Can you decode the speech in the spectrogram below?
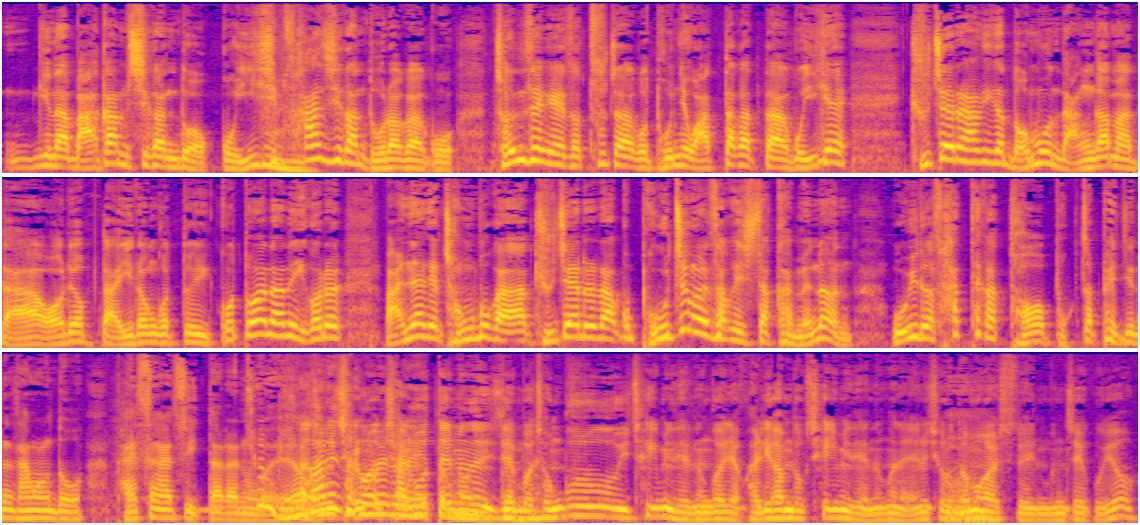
이나 마감 시간도 없고 24시간 돌아가고 전 세계에서 투자하고 돈이 왔다 갔다 하고 이게 규제를 하기가 너무 난감하다 어렵다 이런 것도 있고 또 하나는 이거를 만약에 정부가 규제를 하고 보증을 서기 시작하면은 오히려 사태가 더 복잡해지는 상황도 발생할 수 있다라는 거예요. 민간에서 잘못, 잘못되면 이제 뭐 정부의 책임이 되는 거냐 관리 감독 책임이 되는 거냐 이런 식으로 음. 넘어갈 수도 있는 문제고요.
